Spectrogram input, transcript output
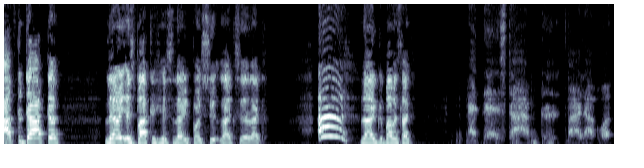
After that, uh, Larry is back in his Larry boy suit, like, so, like, ah, like, is like, and it's time to find out what,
